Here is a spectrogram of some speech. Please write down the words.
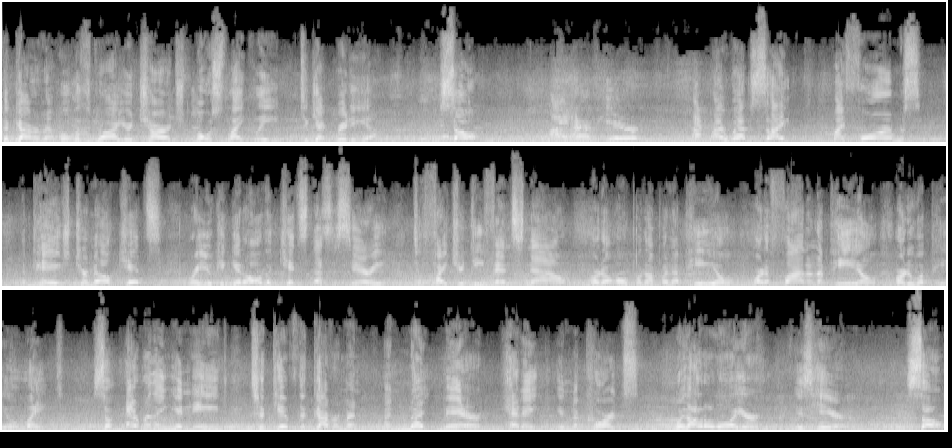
The government will withdraw your charge most likely to get rid of you. So, I have here at my website my forms, the page Turmel Kits, where you can get all the kits necessary to fight your defense now, or to open up an appeal, or to file an appeal, or to appeal late. So everything you need to give the government a nightmare headache in the courts without a lawyer is here. So,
